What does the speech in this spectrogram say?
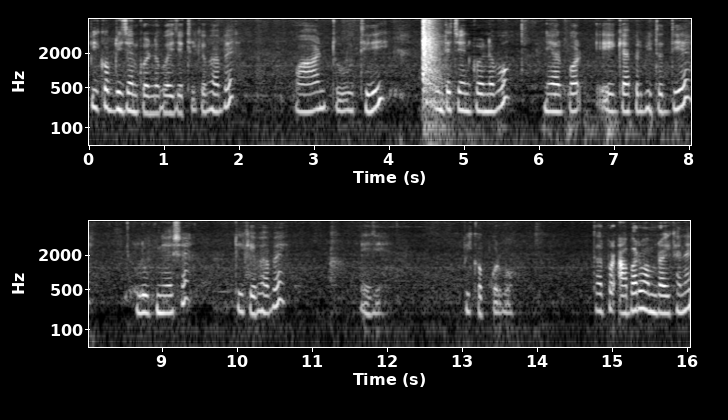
পিকঅপ ডিজাইন করে নেব। এই যে ঠিক এভাবে ওয়ান টু থ্রি তিনটে চেন করে নেব। নেওয়ার পর এই গ্যাপের ভিতর দিয়ে লুপ নিয়ে এসে ঠিক এভাবে এই যে পিক আপ করব। তারপর আবারও আমরা এখানে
